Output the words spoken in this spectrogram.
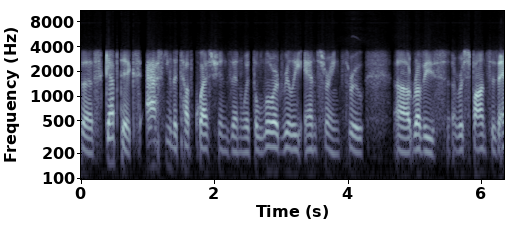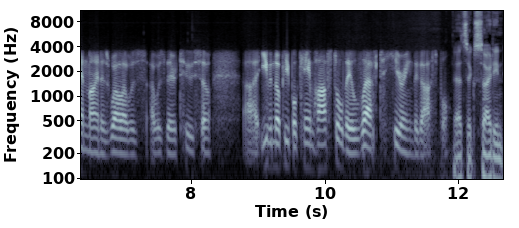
uh, skeptics asking the tough questions, and with the Lord really answering through uh, Ravi's responses and mine as well. I was I was there too. So uh, even though people came hostile, they left hearing the gospel. That's exciting.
